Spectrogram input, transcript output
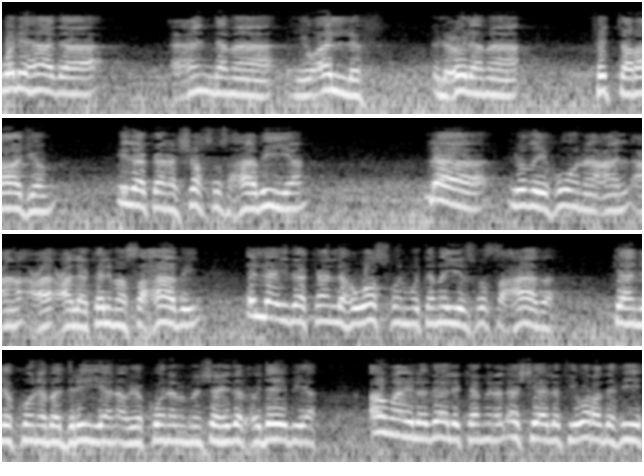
ولهذا عندما يؤلف العلماء في التراجم إذا كان الشخص صحابيا لا يضيفون على كلمة صحابي إلا إذا كان له وصف متميز في الصحابة كان يكون بدريا أو يكون ممن شهد الحديبية أو ما إلى ذلك من الأشياء التي ورد فيه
